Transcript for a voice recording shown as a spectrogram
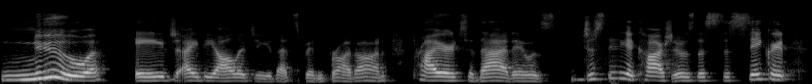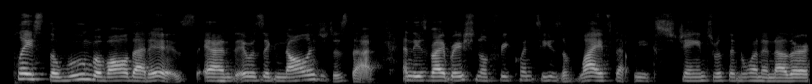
new age ideology that's been brought on. Prior to that, it was just the Akash. It was this, this sacred place, the womb of all that is. And it was acknowledged as that. And these vibrational frequencies of life that we exchange within one another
